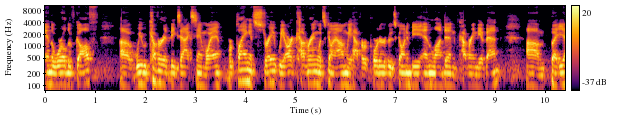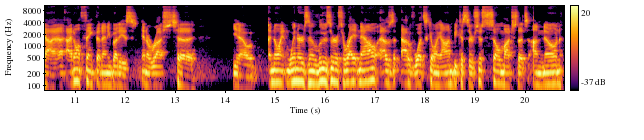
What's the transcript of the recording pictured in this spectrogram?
in the world of golf. Uh, we would cover it the exact same way. We're playing it straight. We are covering what's going on. We have a reporter who's going to be in London covering the event. Um, but yeah, I, I don't think that anybody's in a rush to, you know, anoint winners and losers right now as out of what's going on because there's just so much that's unknown.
